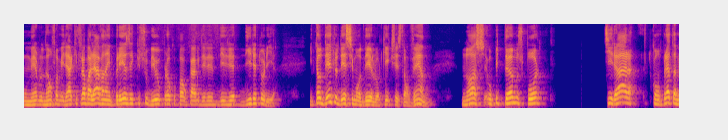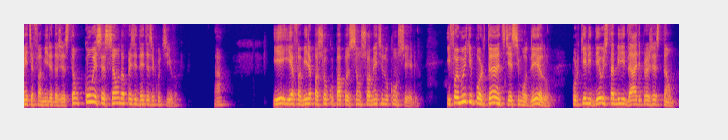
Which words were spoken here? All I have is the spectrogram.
um membro não familiar que trabalhava na empresa e que subiu para ocupar o cargo de, diretoria. Então, dentro desse modelo aqui que vocês estão vendo, nós optamos por tirar completamente a família da gestão, com exceção da presidente executiva. Tá? E, e, a família passou a ocupar posição somente no conselho. E foi muito importante esse modelo, porque ele deu estabilidade para a gestão.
